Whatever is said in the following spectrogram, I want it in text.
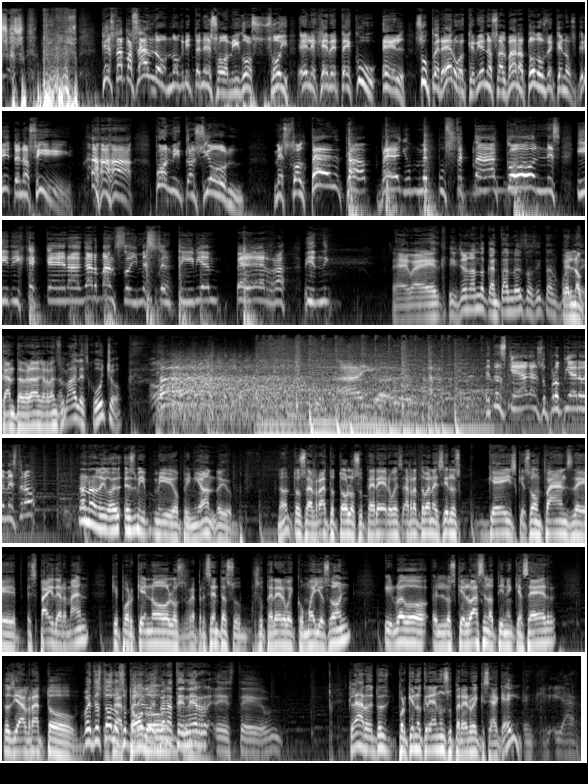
¿Qué está pasando? No griten eso, amigos. Soy LGBTQ, el superhéroe que viene a salvar a todos de que nos griten así. ¡Ja, Pon mi canción. Me solté el cabello, me puse tacones y dije que era garbanzo y me sentí bien perra. Eh, güey, yo no ando cantando eso así tan fuerte. Él no canta, ¿verdad, garbanzo? Mal, escucho. Entonces, que hagan su propio héroe, maestro. No, no, digo, es, mi, opinión, digo. ¿no? Entonces, al rato todos los superhéroes, al rato van a decir los gays que son fans de Spider-Man, que por qué no los representa su superhéroe como ellos son. Y luego eh, los que lo hacen lo tienen que hacer. Entonces ya al rato... Pues entonces todos los superhéroes van a tener este... Claro, entonces ¿por qué no crean un superhéroe que sea gay? ya.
